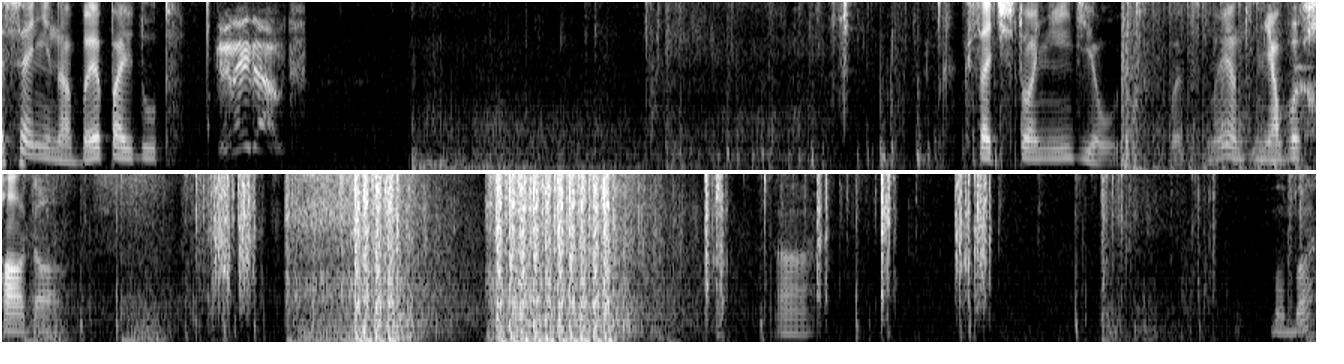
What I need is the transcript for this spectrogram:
Если они на Б пойдут? Кстати, что они и делают в этот момент. У меня ВХ, да. А. Бомба?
